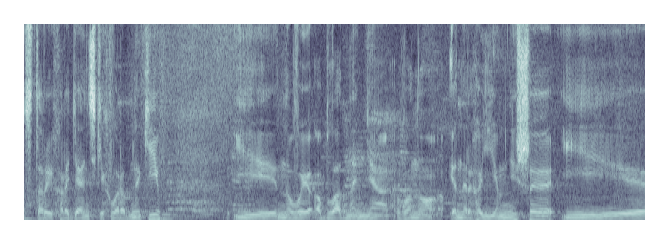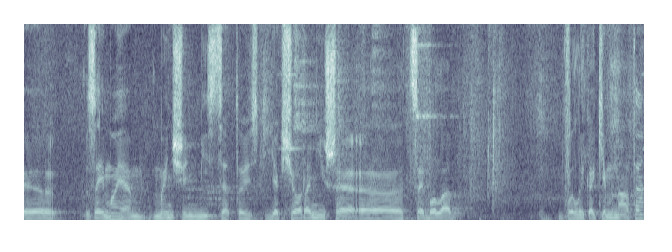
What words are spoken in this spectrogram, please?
старих радянських виробників. І нове обладнання воно енергоємніше і займає менше місця. Тобто, якщо раніше е, це була велика кімната,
